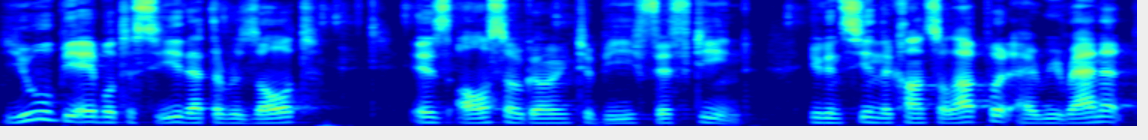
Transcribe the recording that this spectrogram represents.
you will be able to see that the result is also going to be 15. You can see in the console output, I reran it.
